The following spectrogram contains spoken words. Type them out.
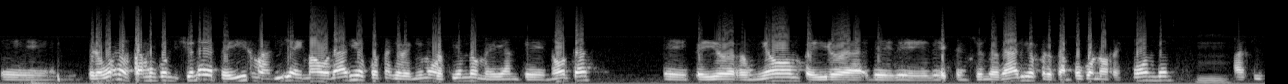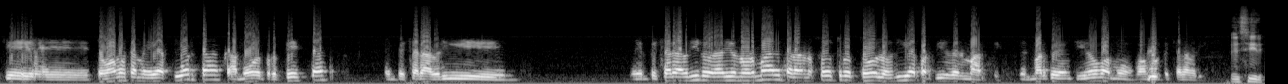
Eh, pero bueno, estamos en condiciones de pedir más días y más horarios, cosas que venimos haciendo mediante notas, eh, pedido de reunión, pedido de, de- de- de extensión de horarios, pero tampoco nos responden. mm. Así que eh, tomamos esta medida fuerte, a modo de protesta, empezar a abrir empezar a abrir horario normal para nosotros todos los días a partir del martes. El martes 22 vamos vamos a empezar a abrir. Es decir,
